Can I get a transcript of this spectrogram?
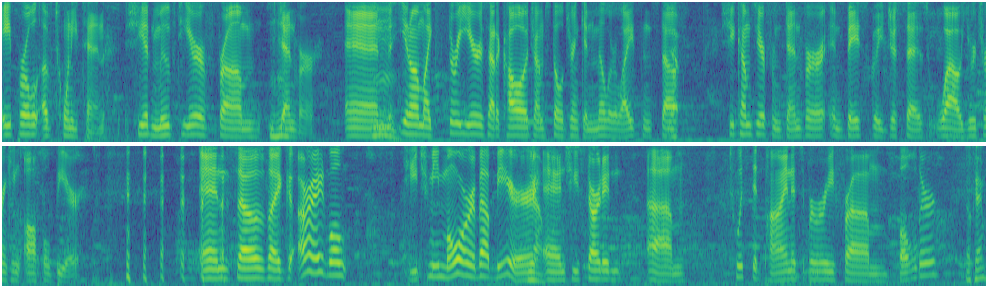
April of 2010. She had moved here from Mhm. Denver. And, Mm. you know, I'm like three years out of college. I'm still drinking Miller Lites and stuff. Yep. She comes here from Denver and basically just says, Wow, you're drinking awful beer. and so I was like, All right, well, teach me more about beer. Yeah. And she started um, Twisted Pine. It's a brewery from Boulder okay.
